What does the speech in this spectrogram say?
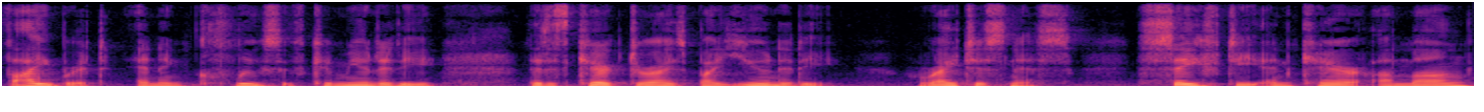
vibrant and inclusive community that is characterized by unity, righteousness, safety, and care among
